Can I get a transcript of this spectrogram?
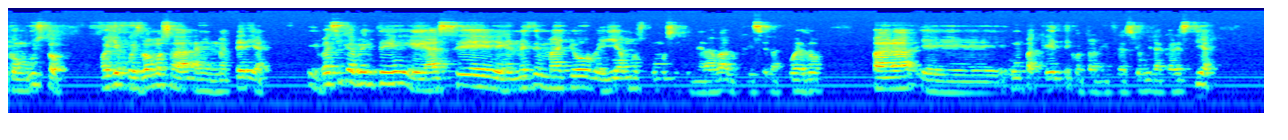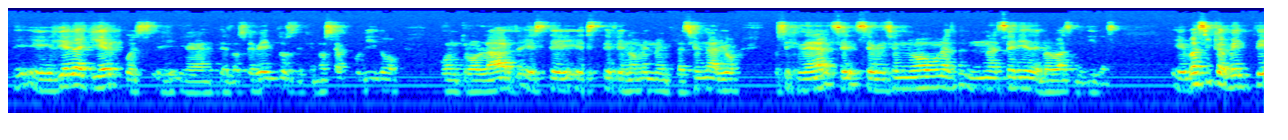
con gusto. Oye, pues vamos a, en materia. Y básicamente eh, hace, en el mes de mayo veíamos cómo se generaba lo que es el acuerdo para eh, un paquete contra la inflación y la carestía. Eh, el día de ayer, pues, ante los eventos de que no se ha podido controlar este, este fenómeno inflacionario, pues en general se, se mencionó una, una, serie de nuevas medidas. básicamente,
